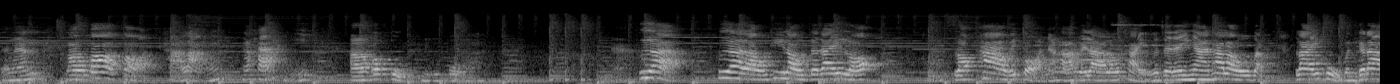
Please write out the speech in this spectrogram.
จากนั้นเราก็สอดขาหลังนะคะนี้แล้วเราก็ผูกหนึ่งปมเพื่อเพื่อเราที่เราจะได้ล็อก ล็อกผ้าไว้ก่อนนะคะ เวลาเราใส่ก็จะได้ง่ายถ้าเราแบบไล่ผูกมันก็ได้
